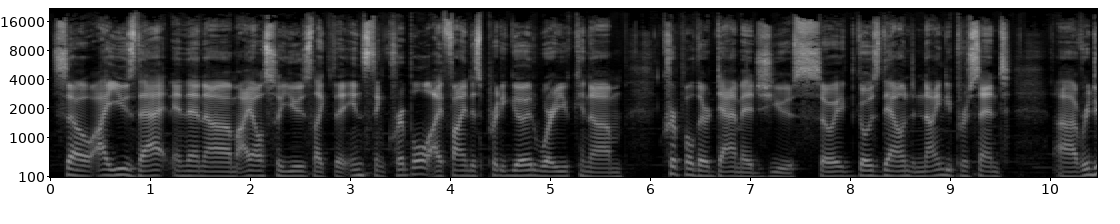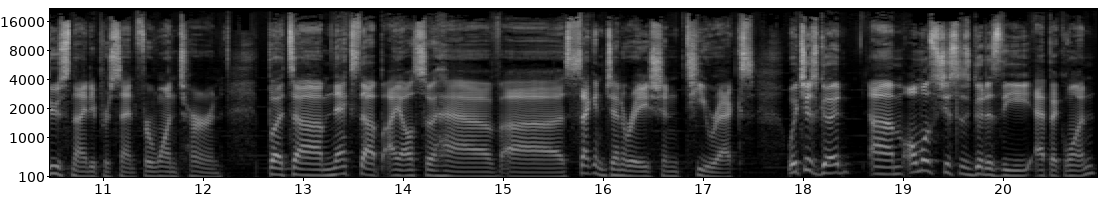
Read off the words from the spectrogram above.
So I use that, and then um, I also use like the instant cripple. I find is pretty good where you can um, cripple their damage use, so it goes down to ninety percent. Uh, reduce 90% for one turn. But um, next up, I also have uh, second generation T Rex, which is good, um, almost just as good as the Epic one.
